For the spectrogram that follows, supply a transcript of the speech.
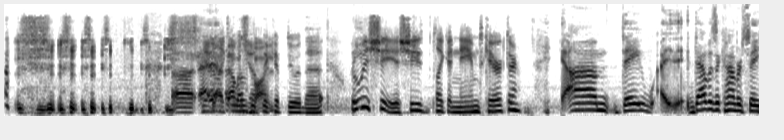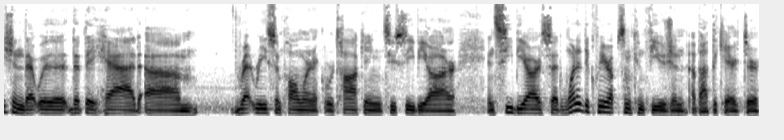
uh, Yeah, I love that they kept doing that. Who is she? Is she like a named character? Um, they that was a conversation that was that they had. Um, Rhett Reese and Paul Wernick were talking to CBR, and CBR said wanted to clear up some confusion about the character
